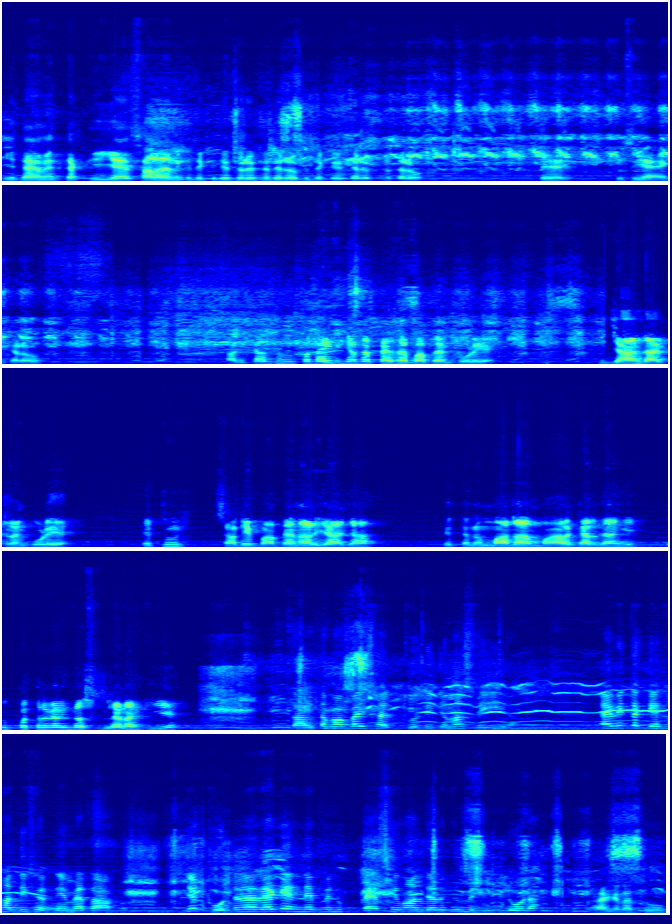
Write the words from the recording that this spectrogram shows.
ਇਹ ਤਾਂ ਐਵੇਂ ਤੱਕੀ ਹੈ ਸਾਰਾ ਦਿਨ ਕਿਤੇ ਕਿਤੇ ਤੁਰੇ ਫਿਰਦੇ ਰਹੋ, ਕਿਤੇ ਕਿਤੇ ਤੁਰੇ ਫਿਰਦੇ ਰਹੋ। ਤੇ ਤੁਸੀਂ ਐਂ ਕਰੋ ਅੱਜ ਕੱਲ੍ਹ ਤੁਹਾਨੂੰ ਪਤਾ ਹੀ ਨਹੀਂ ਜਾਂਦਾ ਪੈਸਾ ਬਾਬਿਆਂ ਕੋਲੇ ਹੈ ਜਾਂ ਡਾਕਟਰਾਂ ਕੋਲੇ ਹੈ ਤੇ ਤੂੰ ਸਾਡੇ ਬਾਬਿਆਂ ਨਾਲ ਹੀ ਆ ਜਾ ਤੇ ਤੈਨੂੰ ਮਾਲਾ ਮਾਲ ਕਰ ਦਾਂਗੇ ਤੂੰ ਪੱਤਰਕਾਰੀ ਦੱਸ ਲੈਣਾ ਕੀ ਹੈ? ਗੱਲ ਤਾਂ ਬਾਬਾ ਜੀ ਸੱਚ ਤੁਹਾਡੀ ਜਮਾ ਸਹੀ ਆ ਐਵੇਂ ਧੱਕੇ ਖਾਂਦੀ ਫਿਰਦੀ ਆ ਮੈਂ ਤਾਂ ਆਪ। ਜੇ ਤੁਹਾਡੇ ਨਾਲ ਰਹਿ ਕੇ ਇੰਨੇ ਮੈਨੂੰ ਪੈਸੇ ਆ ਤਾਂ ਫਿਰ ਮੈਨੂੰ ਕੀ ਲੋੜ ਆ? ਮੈਂ ਕਹਿੰਦਾ ਤੂੰ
